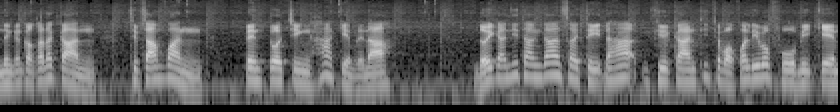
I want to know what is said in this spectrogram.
1 กันก่อนก็แล้วกัน 13 วัน เป็นตัวจริง 5 เกมเลยนะ โดยการที่ทางด้านสถิตินะฮะคือการที่จะบอกว่าลิเวอร์พูลมีเกม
